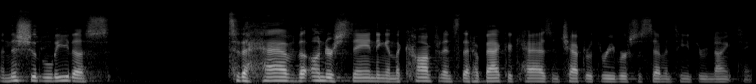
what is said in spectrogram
And this should lead us to the, have the understanding and the confidence that Habakkuk has in chapter 3, verses 17 through 19,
